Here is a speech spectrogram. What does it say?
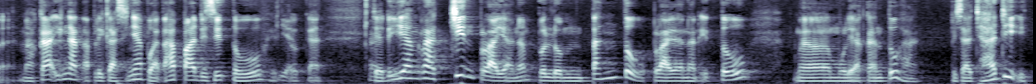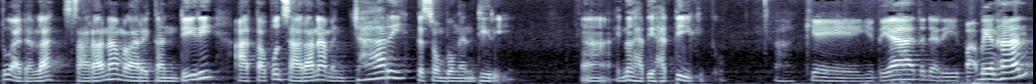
Tuh, Maka ingat aplikasinya buat apa di situ, gitu Ya. kan. Jadi yang rajin pelayanan belum tentu pelayanan itu memuliakan Tuhan. Bisa jadi itu adalah sarana melarikan diri ataupun sarana mencari kesombongan diri. Nah, itu hati-hati gitu. Oke, gitu ya. Itu dari Pak Benhan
